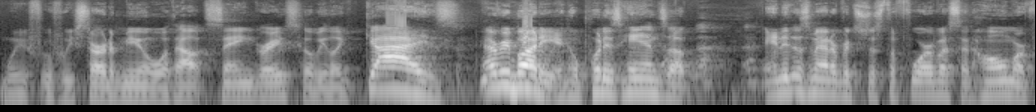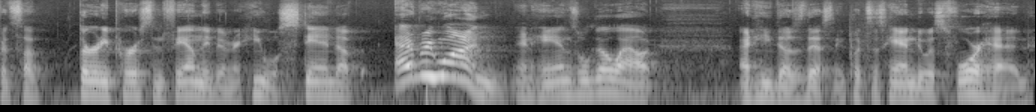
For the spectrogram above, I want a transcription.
we, if we start a meal without saying grace, he'll be like, guys, everybody, and he'll put his hands up. And it doesn't matter if it's just the four of us at home or if it's a 30 person family dinner, he will stand up, everyone, and hands will go out. And he does this, and he puts his hand to his forehead.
